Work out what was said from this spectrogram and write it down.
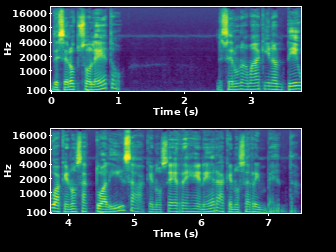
de ser obsoleto de ser una máquina antigua que no se actualiza, que no se regenera, que no se reinventa.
